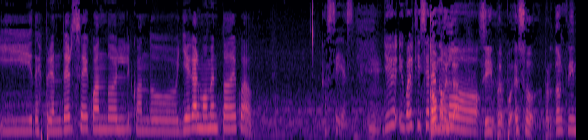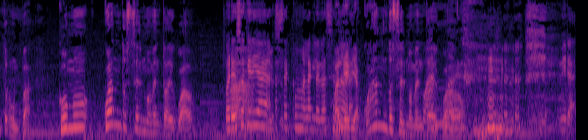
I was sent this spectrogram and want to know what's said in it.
y desprenderse cuando, el, cuando llega el momento adecuado. Así es. Mm. Yo igual quisiera ¿Cómo la- como... Sí, pues, pues eso, perdón que te interrumpa. ¿Cómo, ¿Cuándo es el momento adecuado? Por eso Ah, quería hacer como la aclaración. Valeria, ahora. ¿cuándo es el momento ¿Cuándo adecuado? Mira,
